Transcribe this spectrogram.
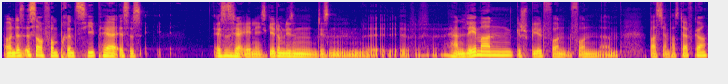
Und es ist auch vom Prinzip her, ist es, ist es ja ähnlich. Es geht um diesen, diesen äh, Herrn Lehmann, gespielt von, von ähm, Bastian Pastewka.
